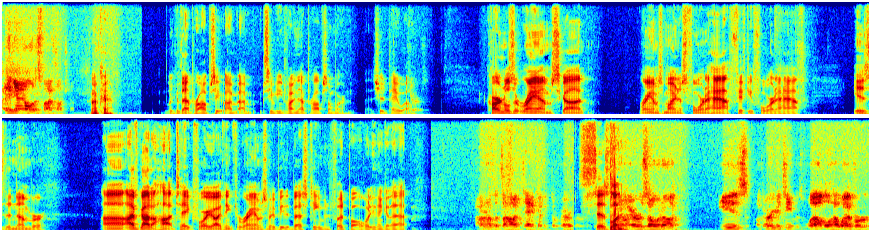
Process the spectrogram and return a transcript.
I think Allen has five touchdowns. Okay. Look at that prop. See, I'm, I'm, see if you can find that prop somewhere. That should pay well. Yours. Cardinals at Rams, Scott. Rams minus four and a half, 54 and a half is the number. Uh, I've got a hot take for you. I think the Rams may be the best team in football. What do you think of that? I don't know if that's a hot take. I think they're very, very. Sizzling. Now, Arizona is a very good team as well. However,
